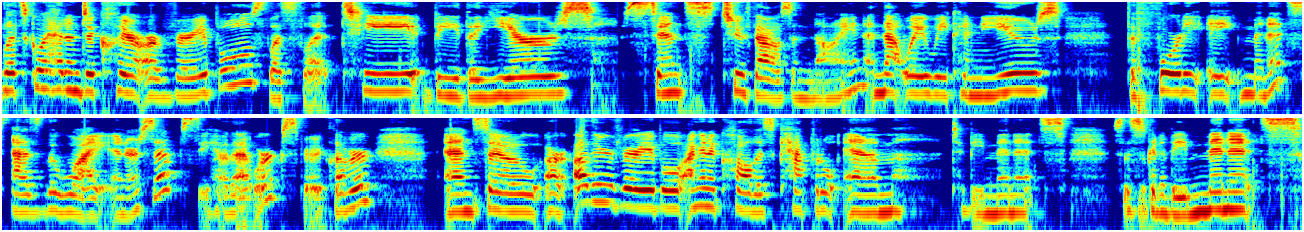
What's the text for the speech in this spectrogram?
Let's go ahead and declare our variables. Let's let t be the years since 2009, and that way we can use the 48 minutes as the y-intercept. See how that works? Very clever. And so our other variable, I'm going to call this capital M to be minutes. So this is going to be minutes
